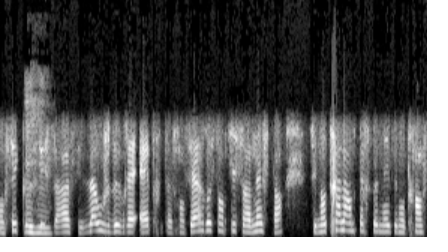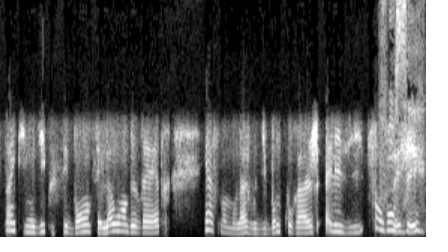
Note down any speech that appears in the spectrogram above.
On sait que c'est mhm. ça, c'est là où je devrais être. De toute façon, c'est un ressenti, c'est un instinct. C'est notre alarme personnelle, c'est notre instinct qui nous dit que c'est bon, c'est là où on devrait être. Et à ce moment-là, je vous dis bon courage, allez-y, foncez. Foncez,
